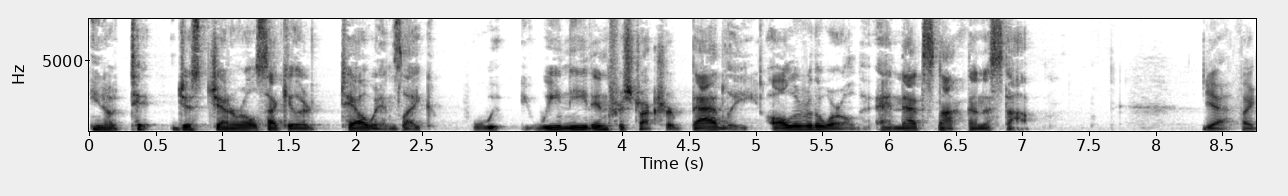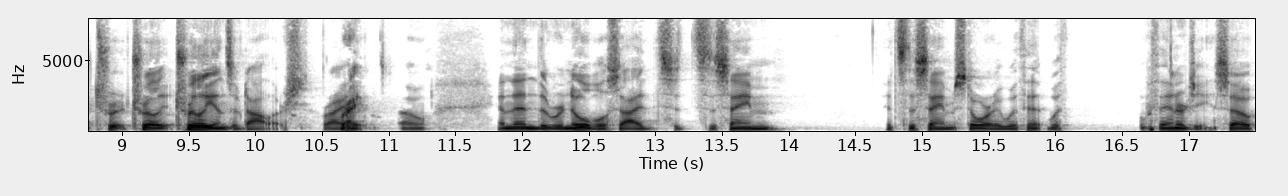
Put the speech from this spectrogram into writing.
you know t- just general secular tailwinds, like we, we need infrastructure badly all over the world, and that's not going to stop. Yeah, like tr- trillion, trillions of dollars, right? Right. So, and then the renewable side, it's, it's the same. It's the same story with it with with energy. So,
